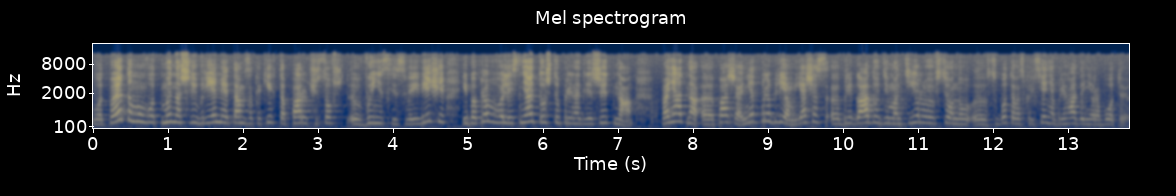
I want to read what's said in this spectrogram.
Вот, поэтому вот мы нашли время, и там за каких-то пару часов э, вынесли свои вещи и попробовали снять то, что принадлежит нам. Понятно, э, Паша, нет проблем. Я сейчас бригаду демонтирую, все, но э, суббота-воскресенье бригада не работает.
